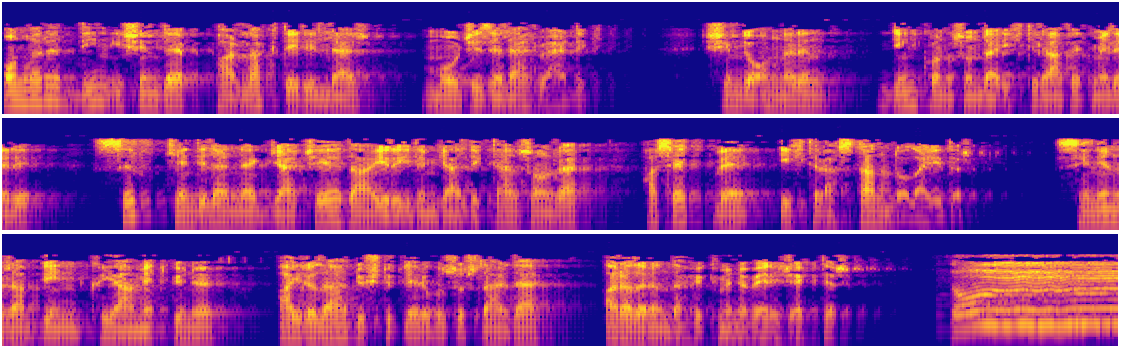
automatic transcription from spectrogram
Onlara din işinde parlak deliller, mucizeler verdik. Şimdi onların din konusunda ihtilaf etmeleri, sırf kendilerine gerçeğe dair ilim geldikten sonra, haset ve ihtirastan dolayıdır. Senin Rabbin kıyamet günü, ayrılığa düştükleri hususlarda aralarında hükmünü verecektir. ثُمَّ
